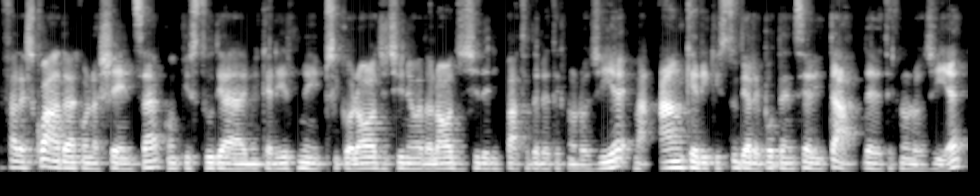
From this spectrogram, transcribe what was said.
fare squadra con la scienza, con chi studia i meccanismi psicologici, neurologici dell'impatto delle tecnologie, ma anche di chi studia le potenzialità delle tecnologie,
